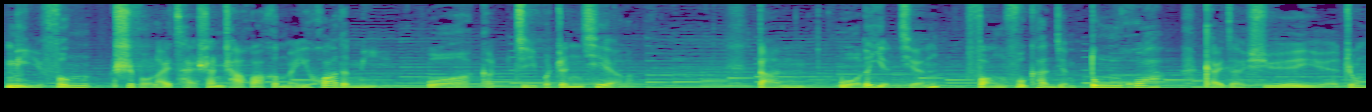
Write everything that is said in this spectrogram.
蜜蜂是否来采山茶花和梅花的蜜，我可记不真切了。但我的眼前仿佛看见冬花开在雪野中，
